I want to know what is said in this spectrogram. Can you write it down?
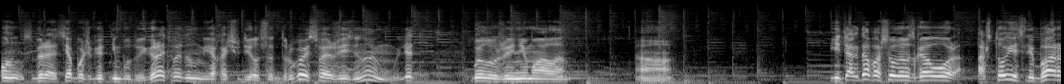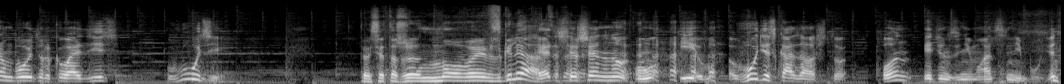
он собирается, я больше, говорит, не буду играть в этом, я хочу делать что-то другое в своей жизни, но ему лет было уже немало. А, и тогда пошел разговор, а что если баром будет руководить Вуди? То есть это же новый взгляд. Это совершенно ну, И Вуди сказал, что он этим заниматься не будет.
